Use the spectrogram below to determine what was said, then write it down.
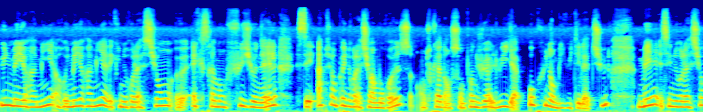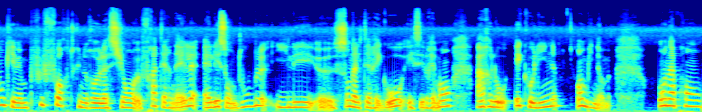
une meilleure amie, alors une meilleure amie avec une relation euh, extrêmement fusionnelle. C'est absolument pas une relation amoureuse, en tout cas dans son point de vue à lui, il n'y a aucune ambiguïté là-dessus, mais c'est une relation qui est même plus forte qu'une relation fraternelle. Elle est son double, il est son alter ego, et c'est vraiment Arlo et Colline en binôme. On apprend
